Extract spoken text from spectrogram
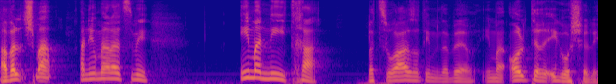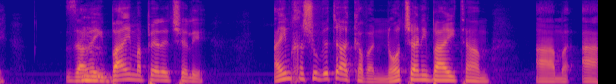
אבל תשמע, אני אומר לעצמי, אם אני איתך, בצורה הזאת מדבר, עם האולטר אגו שלי, זה הרי Mm. בא עם הפלט שלי. האם חשוב יותר הכוונות שאני בא איתן? המ- ה-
